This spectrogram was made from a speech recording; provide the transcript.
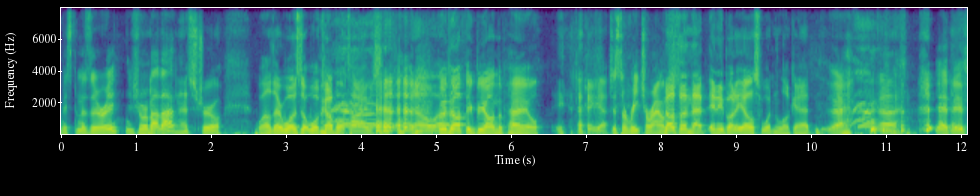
Mr. Missouri. You sure about that? That's true. Well, there was a, well, a couple of times. no, But nothing beyond the pale. yeah, Just a reach around. nothing that anybody else wouldn't look at. Yeah. yeah, dude.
